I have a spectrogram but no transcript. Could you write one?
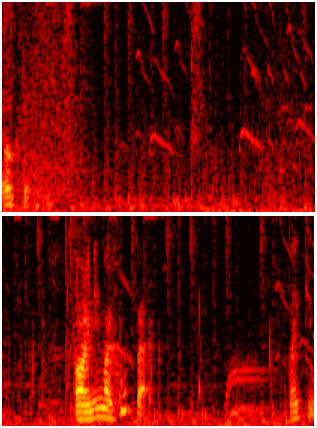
Okay. Oh, I need my hoop back. Thank you.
